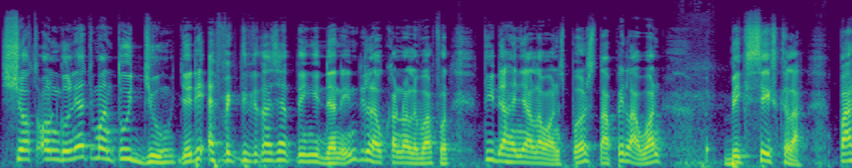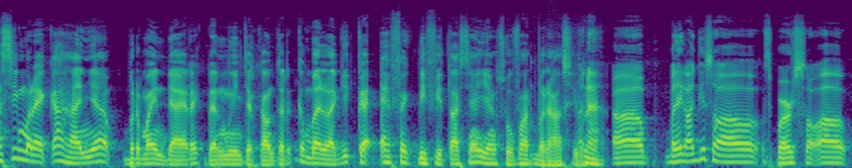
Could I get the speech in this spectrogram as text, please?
Shots on goalnya cuma 7. Jadi efektivitasnya tinggi dan ini dilakukan oleh Watford tidak hanya lawan Spurs tapi lawan Big Six lah. Pasti mereka hanya bermain direct dan mengincar counter kembali lagi ke efektivitasnya yang so far berhasil. Nah, eh, balik lagi soal Spurs, soal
